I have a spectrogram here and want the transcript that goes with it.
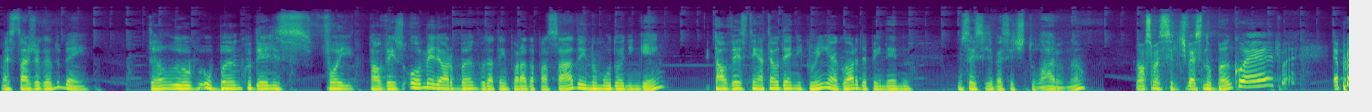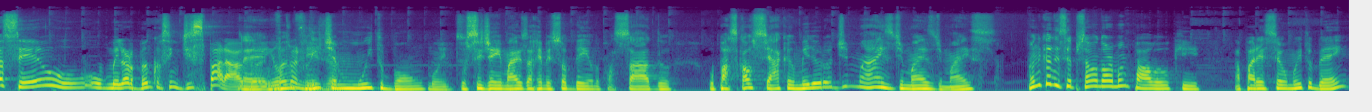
mas tá jogando bem. Então o, o banco deles foi talvez o melhor banco da temporada passada e não mudou ninguém. Talvez tenha até o Danny Green agora, dependendo. Não sei se ele vai ser titular ou não. Nossa, mas se ele tivesse no banco, é, é pra ser o, o melhor banco, assim, disparado. É, em o Van nível. é muito bom. Muito. O CJ Miles arremessou bem ano passado. O Pascal Siakam melhorou demais, demais, demais. A única decepção é o Norman Powell, que apareceu muito bem,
